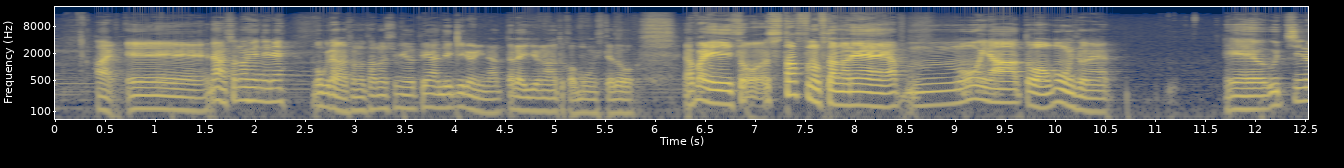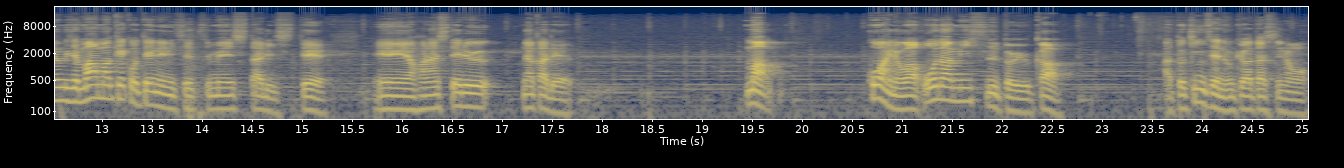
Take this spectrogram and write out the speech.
はい。えー、なその辺でね僕らがその楽しみを提案できるようになったらいいよなとか思うんですけどやっぱりそうスタッフの負担がねや多いなとは思うんですよね。えー、うちの店まあまあ結構丁寧に説明したりしてえー、話してる中でまあ怖いのがオーダーミスというかあと金銭の受け渡しの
